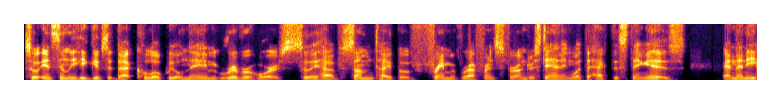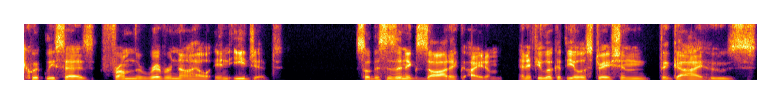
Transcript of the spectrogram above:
So instantly he gives it that colloquial name, river horse. So they have some type of frame of reference for understanding what the heck this thing is. And then he quickly says, from the river Nile in Egypt. So this is an exotic item. And if you look at the illustration, the guy who's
